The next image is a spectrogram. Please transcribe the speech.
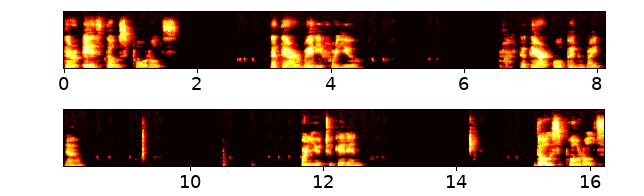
there is those portals that they are ready for you that they are open right now for you to get in those portals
